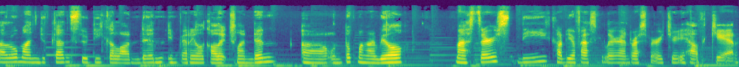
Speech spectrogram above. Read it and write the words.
lalu melanjutkan studi ke London Imperial College London uh, untuk mengambil masters di cardiovascular and respiratory healthcare.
